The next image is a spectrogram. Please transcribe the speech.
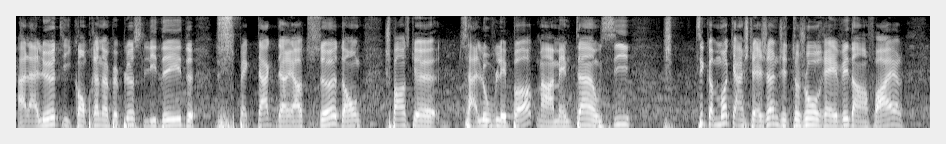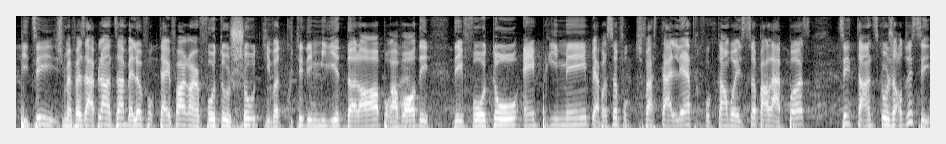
à la lutte. Ils comprennent un peu plus l'idée du spectacle derrière tout ça. Donc, je pense que ça l'ouvre les portes, mais en même temps aussi, sais, comme moi, quand j'étais jeune, j'ai toujours rêvé d'en faire. Puis, tu sais, je me faisais appeler en disant, ben là, il faut que tu ailles faire un photoshoot qui va te coûter des milliers de dollars pour avoir des, des photos imprimées. Puis après ça, il faut que tu fasses ta lettre, il faut que tu envoies ça par la poste. Tu sais, tandis qu'aujourd'hui, c'est,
